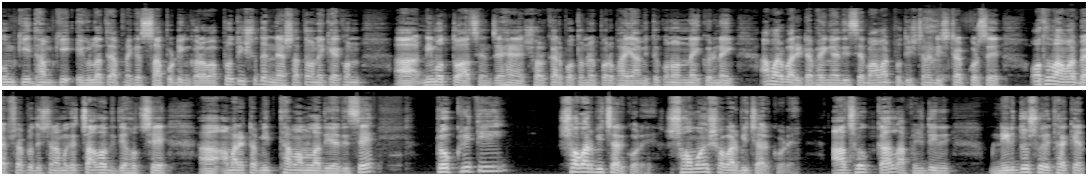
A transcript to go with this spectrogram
হুমকি, ধামকি, এগুলাতে আপনাকে সাপোর্টিং করা বা প্রতিশোধের নেশাতে অনেকে এখন নিমত্ত আছেন যে হ্যাঁ সরকার পতনের পর, ভাই, আমি তো কোনো অন্যায় করি নাই। আমার বাড়িটা ভেঙে দিছে বা আমার প্রতিষ্ঠানে ডিস্টার্ব করছে অথবা আমার ব্যবসা প্রতিষ্ঠানে আমাকে চাঁদা দিতে হচ্ছে আমার একটা মিথ্যা মামলা দিয়ে দিছে। প্রকৃতি সবার বিচার করে, সময় সবার বিচার করে। আজ হোক, কাল আপনি যদি নির্দোষ হয়ে থাকেন,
